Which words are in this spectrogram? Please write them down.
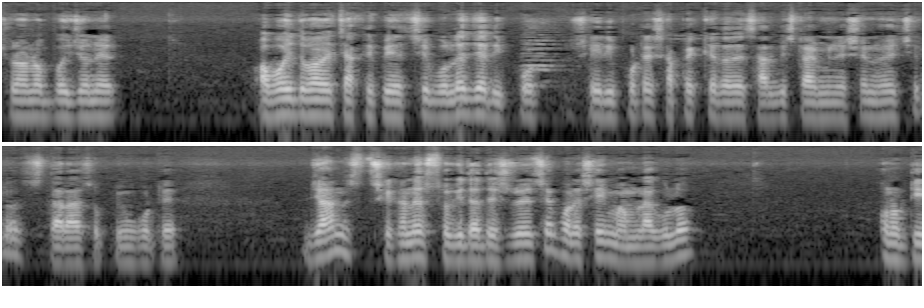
চুরানব্বই জনের অবৈধভাবে চাকরি পেয়েছে বলে যে রিপোর্ট, সেই রিপোর্টের সাপেক্ষে তাদের সার্ভিস টার্মিনেশন হয়েছিল, তারা সুপ্রিম কোর্টে যান সেখানে স্থগিতাদেশ রয়েছে, ফলে সেই মামলাগুলো কোনটি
